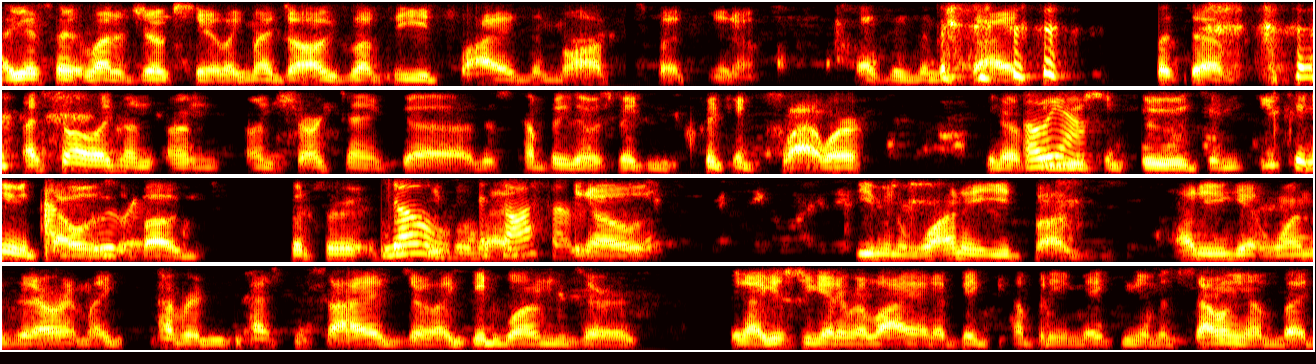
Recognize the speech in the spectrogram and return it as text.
I guess a lot of jokes here. Like my dogs love to eat flies and moths, but you know as is an aside. but um, I saw like on on on Shark Tank uh, this company that was making cricket flour, you know, for oh, yeah. use in foods, and you couldn't even tell Absolutely. it was a bug. But for, for no, people it's that awesome. you know even want to eat bugs, how do you get ones that aren't like covered in pesticides or like good ones or you know I guess you got to rely on a big company making them and selling them, but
